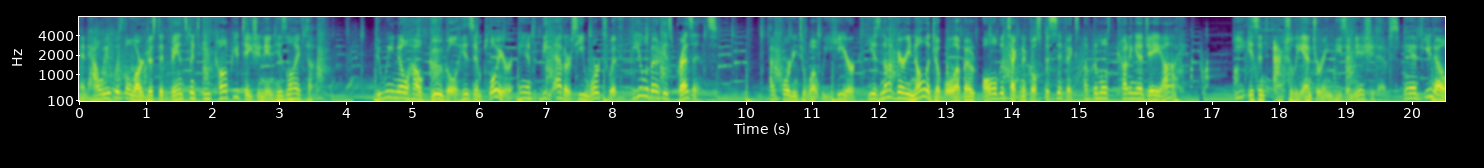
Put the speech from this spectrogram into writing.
and how it was the largest advancement in computation in his lifetime. Do we know how Google, his employer, and the others he works with feel about his presence? According to what we hear, he is not very knowledgeable about all the technical specifics of the most cutting edge AI. He isn't actually entering these initiatives and, you know,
